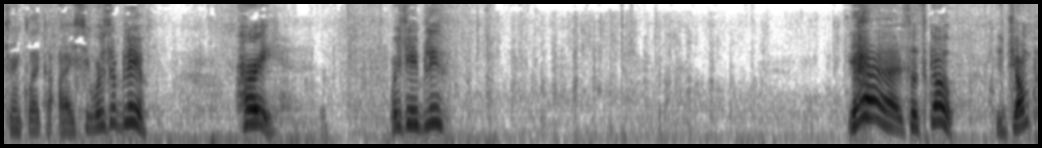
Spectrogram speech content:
drink like a icy. Where's the blue? Hurry. Where's the blue? Yes, let's go. You jump.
